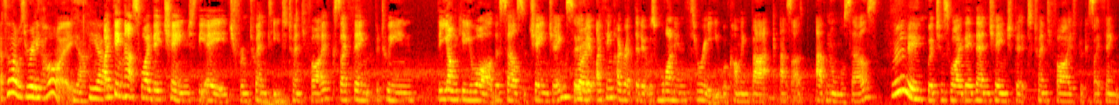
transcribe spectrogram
I thought that was really high. Yeah. Yeah. I think that's why they changed the age from 20 to 25 because I think between the younger you are, the cells are changing. So Right. it, I think I read that it was one in three were coming back as ab- abnormal cells, Really? which is why they then changed it to 25 because I think,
